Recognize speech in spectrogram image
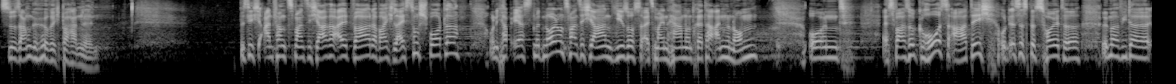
zusammengehörig behandeln. Bis ich Anfang 20 Jahre alt war, da war ich Leistungssportler und ich habe erst mit 29 Jahren Jesus als meinen Herrn und Retter angenommen. Und es war so großartig und ist es bis heute, immer wieder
